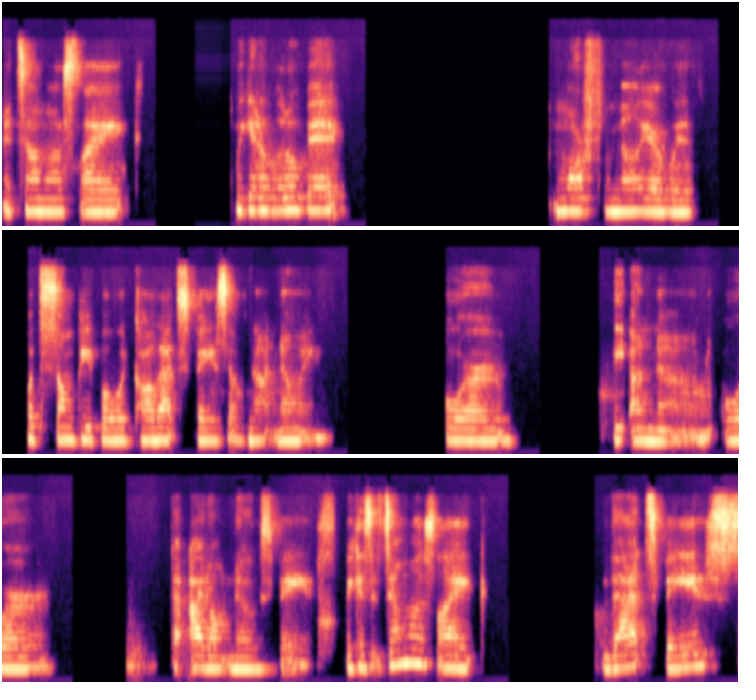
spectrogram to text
it's almost like we get a little bit more familiar with what some people would call that space of not knowing or the unknown or the I don't know space. Because it's almost like that space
